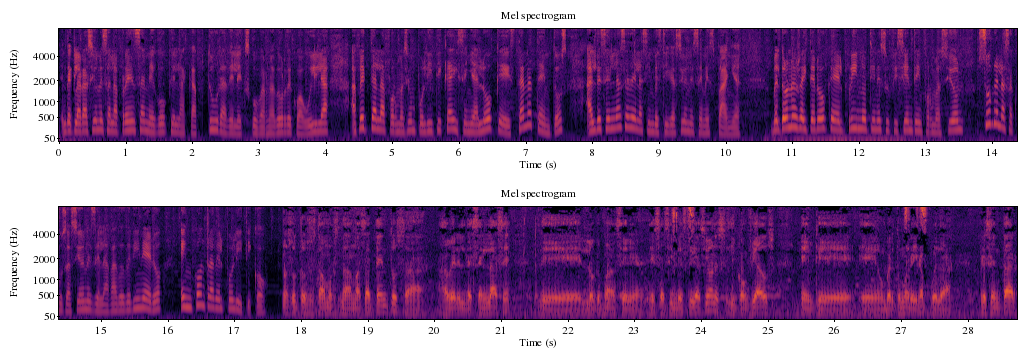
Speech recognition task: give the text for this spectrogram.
En declaraciones a la prensa negó que la captura del exgobernador de Coahuila afecte a la formación política y señaló que están atentos al desenlace de las investigaciones en España. Beltrones reiteró que el PRI no tiene suficiente información sobre las acusaciones de lavado de dinero en contra del político. Nosotros estamos nada más atentos a, ver el desenlace de lo que puedan ser esas investigaciones y confiados en que eh, Humberto Moreira pueda presentar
